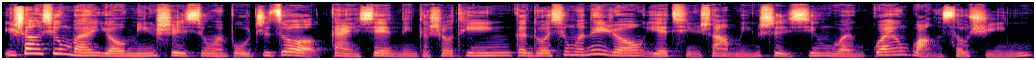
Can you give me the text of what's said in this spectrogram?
以上新闻由民事新闻部制作，感谢您的收听。更多新闻内容也请上民事新闻官网搜寻。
